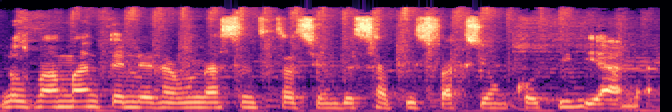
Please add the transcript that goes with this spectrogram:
nos va a mantener en una sensación de satisfacción cotidiana.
